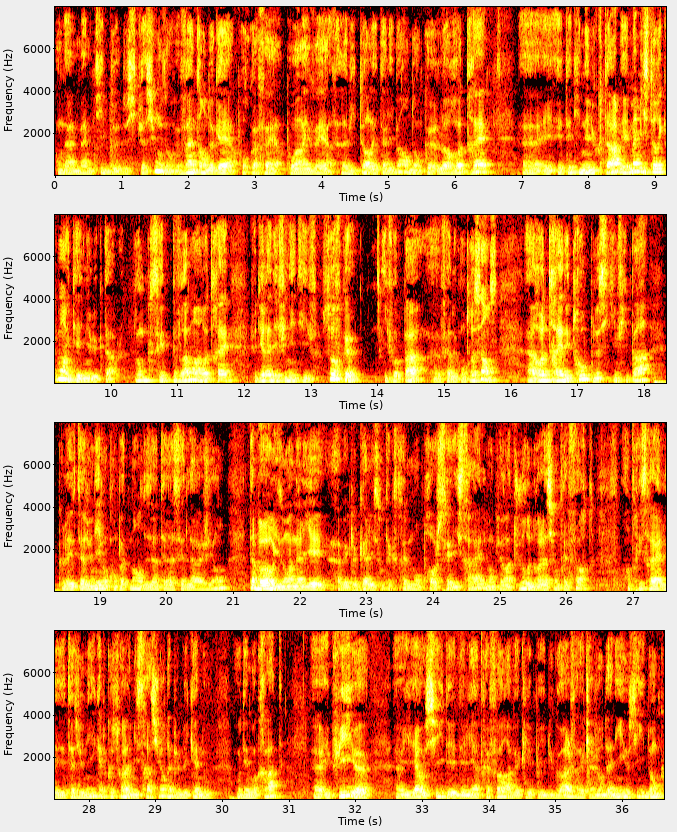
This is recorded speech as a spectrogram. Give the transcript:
on a le même type de, situation. Ils ont 20 ans de guerre. Pourquoi faire Pour arriver à la victoire des talibans. Donc, leur retrait était inéluctable et même historiquement était inéluctable. Donc, c'est vraiment un retrait, je dirais, définitif. Sauf que, il ne faut pas faire de contresens. Un retrait des troupes ne signifie pas que les États-Unis vont complètement se désintéresser de la région. D'abord, ils ont un allié avec lequel ils sont extrêmement proches, c'est Israël. Donc il y aura toujours une relation très forte entre Israël et les États-Unis, quelle que soit l'administration, républicaine ou, démocrate. Euh, et puis, euh, euh, il y a aussi des, liens très forts avec les pays du Golfe, avec la Jordanie aussi. Donc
